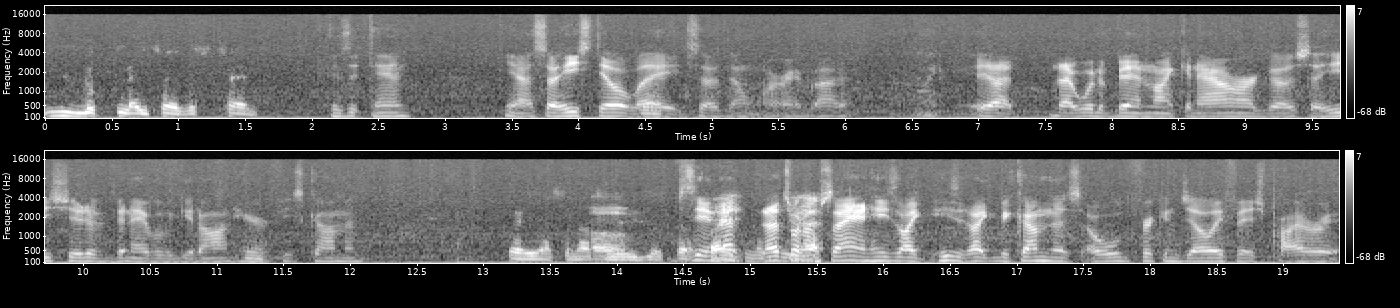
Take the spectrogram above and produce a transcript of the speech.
looked later, it was 10. Is it ten? Yeah, so he's still late, so don't worry about it. Like, yeah, that would have been like an hour ago, so he should have been able to get on here if he's coming. So he hasn't Oh. actually looked up. See, and that, that's what Yeah. I'm saying. He's like he's like become this old freaking jellyfish pirate.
